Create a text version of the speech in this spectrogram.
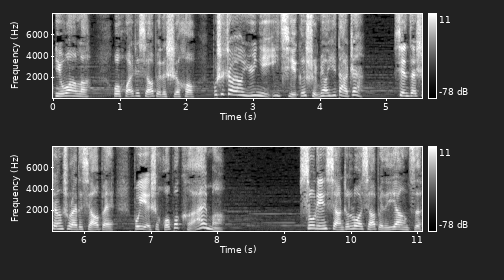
你忘了我怀着小北的时候，不是照样与你一起跟水妙一大战？现在生出来的小北不也是活泼可爱吗？苏玲想着洛小北的样子，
